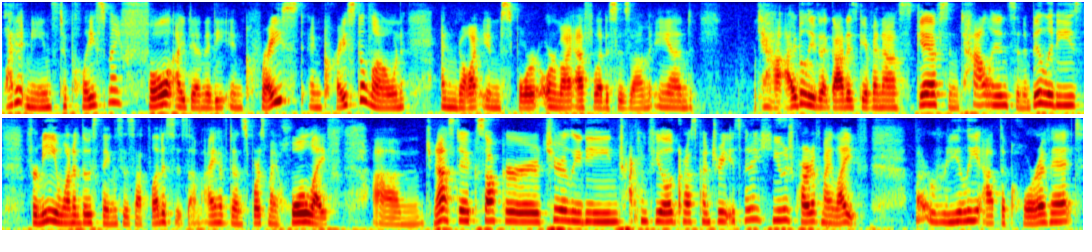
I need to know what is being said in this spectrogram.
what it means to place my full identity in Christ and Christ alone and not in sport or my athleticism. And yeah, I believe that God has given us gifts and talents and abilities. For me, one of those things is athleticism. I have done sports my whole life um, gymnastics, soccer, cheerleading, track and field, cross country. It's been a huge part of my life. But really, at the core of it,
